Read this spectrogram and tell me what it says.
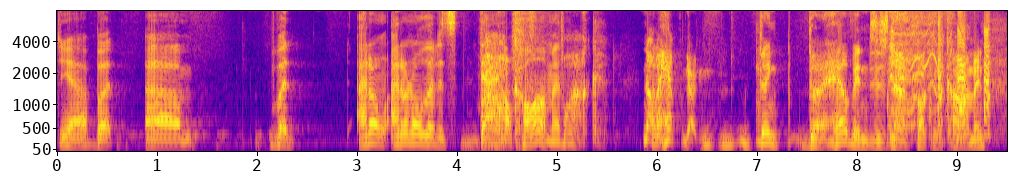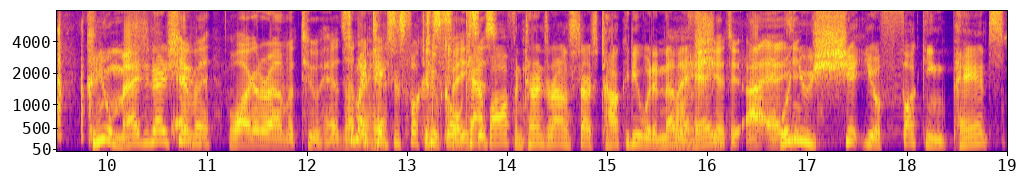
yeah, but um, but I don't. I don't know that it's that Oh, common. Fuck. No, he- think the heavens is not fucking common. Can you imagine that shit? Every- walking around with two heads Somebody takes head, his fucking two skull cap off and turns around and starts talking to you with another Oh, head. shit, dude. I- I- Wouldn't you shit your fucking pants?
